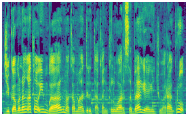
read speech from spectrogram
Jika menang atau imbang, maka Madrid akan keluar sebagai juara grup.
